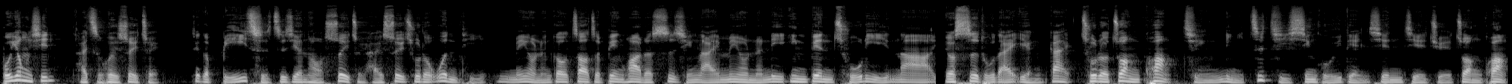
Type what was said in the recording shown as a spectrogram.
不用心，还只会碎嘴。这个彼此之间哦，碎嘴还碎出了问题，没有能够照着变化的事情来，没有能力应变处理，那又试图来掩盖出了状况，请你自己辛苦一点，先解决状况。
